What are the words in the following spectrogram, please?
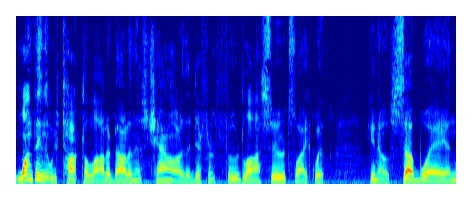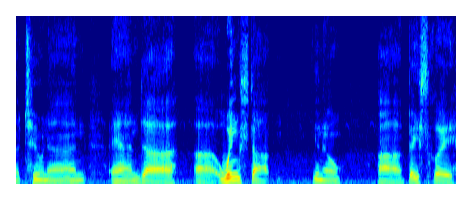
one thing that we've talked a lot about in this channel are the different food lawsuits, like with, you know, Subway and the tuna and and uh, uh, Wingstop. You know, uh, basically,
